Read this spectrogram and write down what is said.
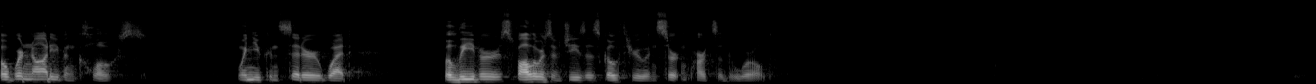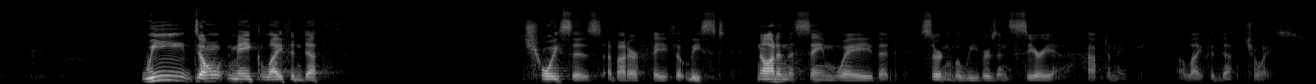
but we're not even close when you consider what believers, followers of Jesus, go through in certain parts of the world. We don't make life and death choices about our faith, at least not in the same way that certain believers in Syria have to make a life and death choice.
